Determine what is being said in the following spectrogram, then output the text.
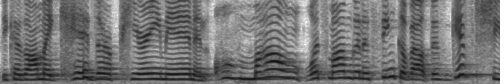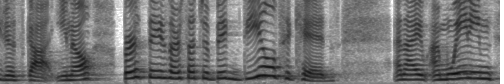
because all my kids are peering in and oh mom what's mom going to think about this gift she just got you know birthdays are such a big deal to kids and I, am waiting,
